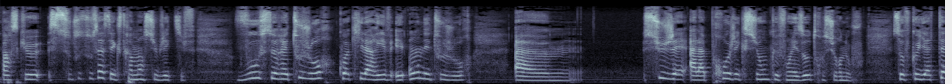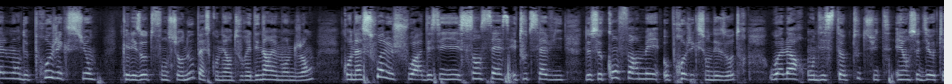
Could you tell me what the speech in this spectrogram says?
parce que tout, ça c'est extrêmement subjectif. Vous serez toujours, quoi qu'il arrive, et on est toujours euh, sujet à la projection que font les autres sur nous. Sauf qu'il y a tellement de projections que les autres font sur nous parce qu'on est entouré d'énormément de gens qu'on a soit le choix d'essayer sans cesse et toute sa vie de se conformer aux projections des autres ou alors on dit stop tout de suite et on se dit ok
